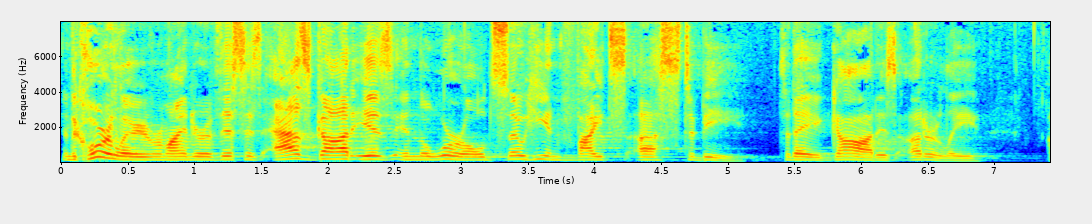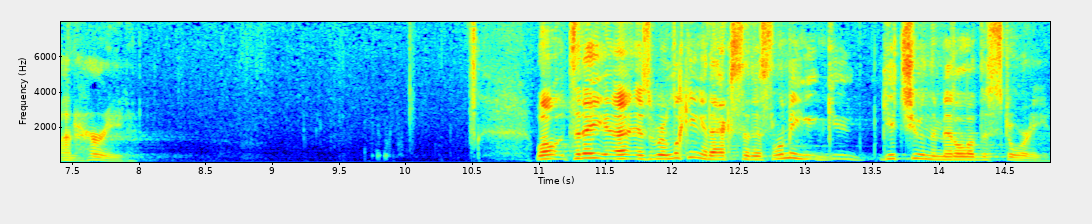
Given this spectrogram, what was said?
And the corollary reminder of this is as God is in the world, so he invites us to be. Today, God is utterly unhurried. Well, today, uh, as we're looking at Exodus, let me g- get you in the middle of the story.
